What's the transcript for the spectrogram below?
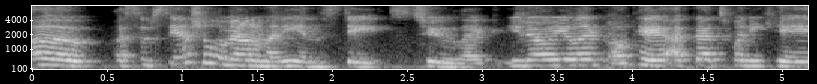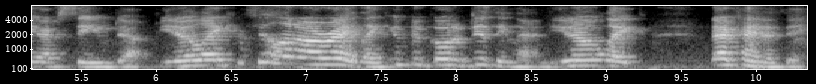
a, a substantial amount of money in the states too. Like you know, you're like, okay, I've got twenty k, I've saved up. You know, like you're feeling all right. Like you could go to Disneyland. You know, like that kind of thing.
